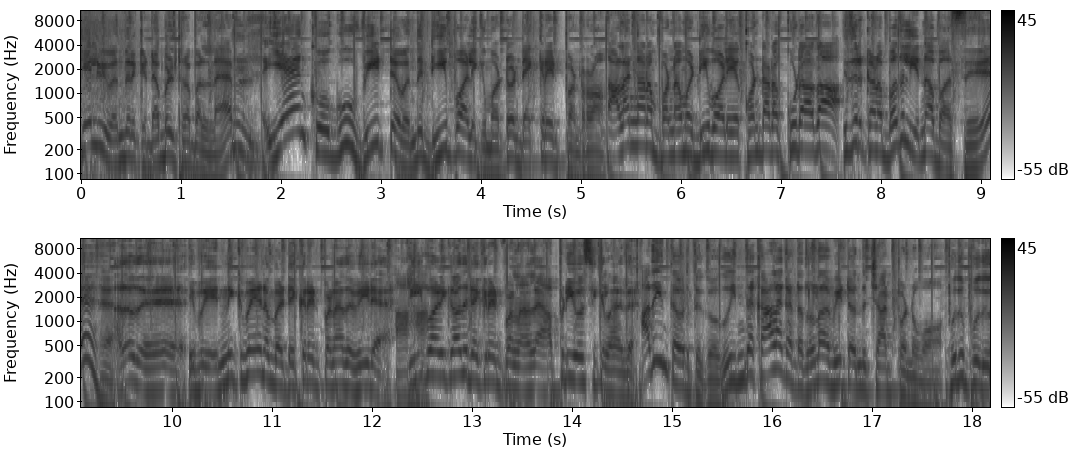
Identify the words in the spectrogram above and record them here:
கேள்வி வந்திருக்கு டபுள் ட்ரபிள்ல ஏன் கோகு வீட்டை வந்து தீபாவளிக்கு மட்டும் டெக்கரேட் பண்றோம்? அலங்காரம் பண்ணாம தீபாவளியை கொண்டாட கூடாதா இதற்கான பதில் என்ன பாஸ் அதாவது இப்ப என்னைக்குமே நம்ம டெக்கரேட் பண்ணாத வீட தீபாவளிக்காவது டெக்கரேட் பண்ணலாம்ல? அப்படி யோசிக்கலாம் இது. அதையும் தவிர்த்து கோகு இந்த காலகட்டத்துல தான் வீட்டை வந்து சாட் பண்ணுவோம். புது புது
